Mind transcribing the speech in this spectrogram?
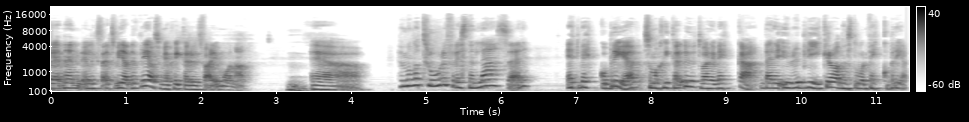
är en, liksom ett vd-brev som jag skickar ut varje månad. Mm. Eh, hur många tror du förresten läser ett veckobrev som man skickar ut varje vecka där det i rubrikraden står veckobrev?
